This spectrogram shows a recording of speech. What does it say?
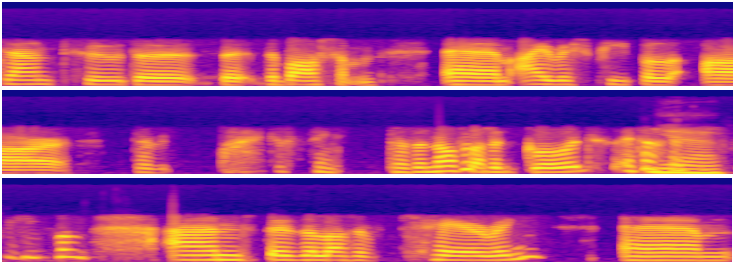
down to the, the, the bottom, um, Irish people are, I just think there's an awful lot of good in Yeah. Irish people, and there's a lot of caring. Um,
